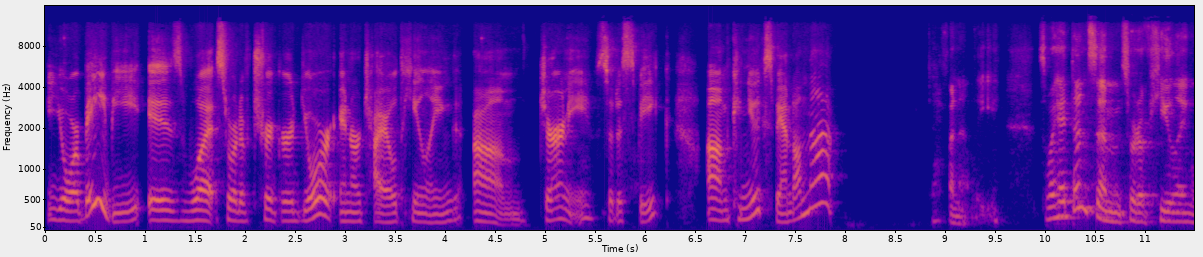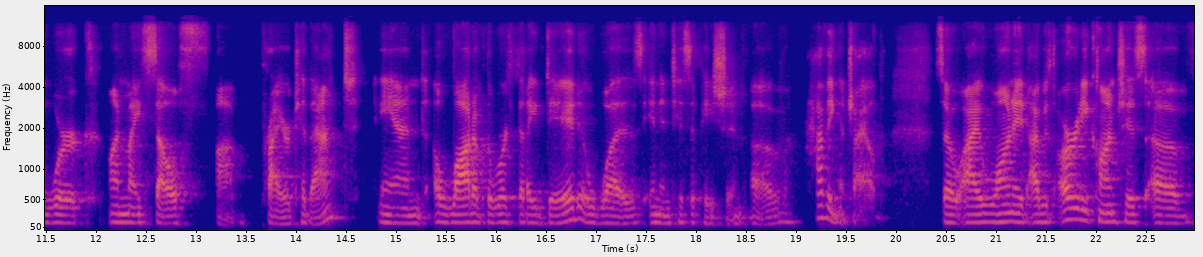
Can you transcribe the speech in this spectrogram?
your baby is what sort of triggered your inner child healing um, journey, so to speak. Um, can you expand on that? Definitely. So I had done some sort of healing work on myself uh, prior to that. And a lot of the work that I did was in anticipation of having a child. So I wanted, I was already conscious of,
